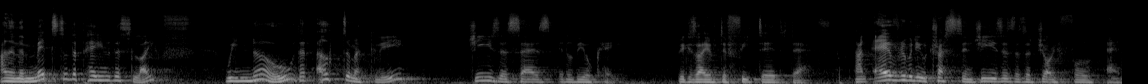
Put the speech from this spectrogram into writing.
and in the midst of the pain of this life, we know that ultimately Jesus says it'll be okay because I have defeated death. And everybody who trusts in Jesus has a joyful end.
